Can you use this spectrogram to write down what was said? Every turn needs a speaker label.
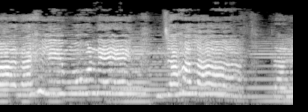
Speaker 1: বাবা রাহিলি মোহনে জাহালা প্রাণ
